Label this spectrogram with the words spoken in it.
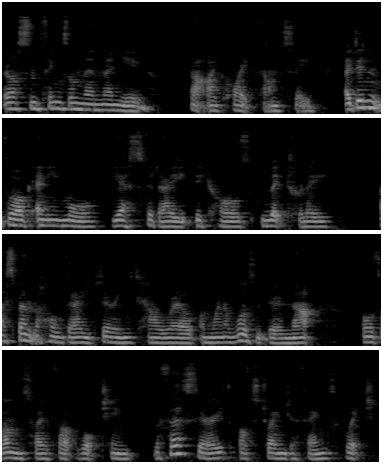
there are some things on their menu that I quite fancy. I didn't vlog any more yesterday because literally I spent the whole day doing the towel rail and when I wasn't doing that, I was on the sofa watching the first series of Stranger Things, which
